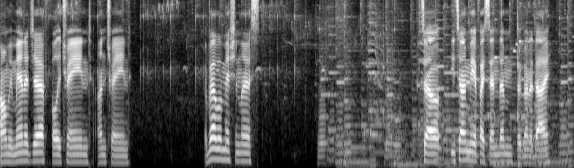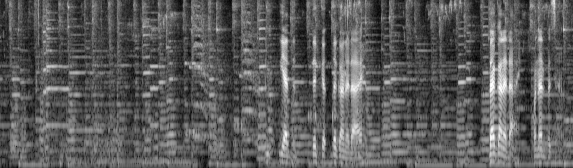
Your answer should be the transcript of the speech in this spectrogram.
Army manager, fully trained, untrained. Available mission list. So, you telling me if I send them, they're gonna die? Yeah, the, the, they're gonna die. They're gonna die. 100%.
